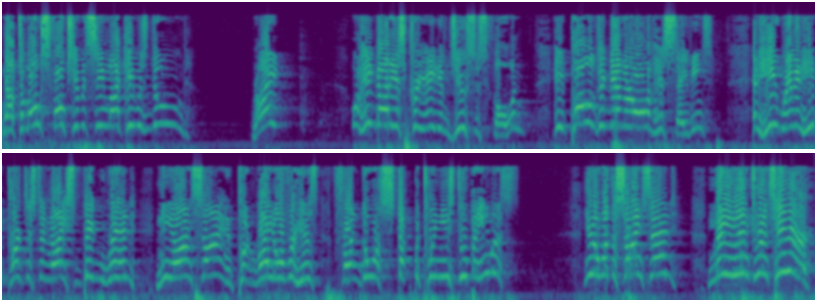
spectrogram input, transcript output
Now, to most folks, it would seem like he was doomed, right? Well, he got his creative juices flowing. He pulled together all of his savings, and he went and he purchased a nice big red neon sign and put right over his front door, stuck between these two behemoths. You know what the sign said? Main entrance here.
